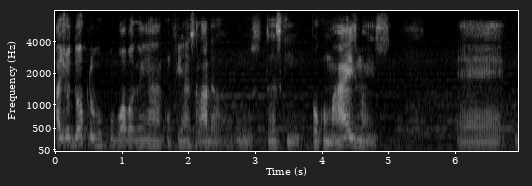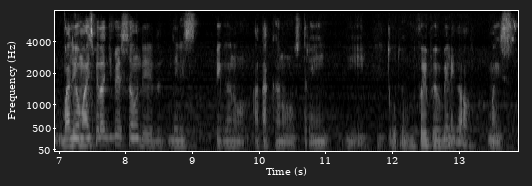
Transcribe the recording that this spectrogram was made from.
Ajudou pro, pro Boba ganhar confiança lá da, nos Tusken um pouco mais, mas é, valeu mais pela diversão dele- deles pegando, atacando os trem e, e tudo. Foi, foi bem legal. Mas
